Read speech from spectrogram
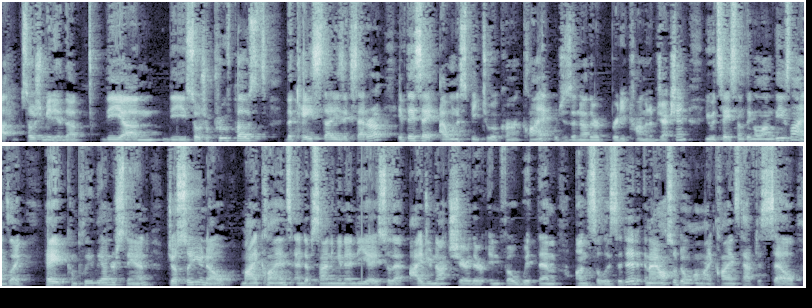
uh, social media, the the um, the social proof posts, the case studies, etc. If they say I want to speak to a current client, which is another pretty common objection, you would say something along these lines like, hey, completely understand. Just so you know, my clients end up signing an NDA so that I do not share their info with them unsolicited. And I also don't want my clients to have to sell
